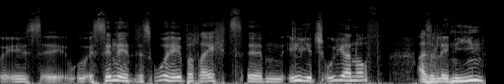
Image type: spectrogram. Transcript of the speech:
äh, Sinne des Urheberrechts ähm, Ilyich Ulyanov also Lenin,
